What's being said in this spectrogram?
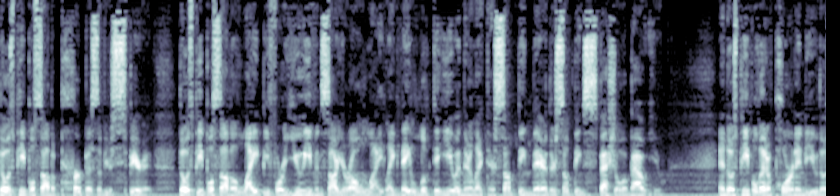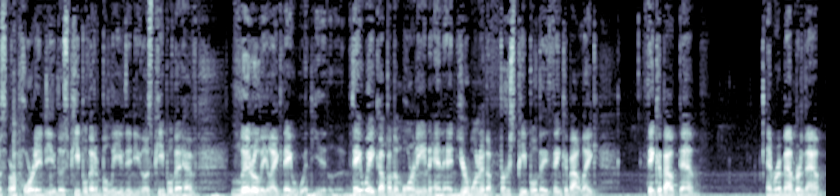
Those people saw the purpose of your spirit. Those people saw the light before you even saw your own light. Like they looked at you and they're like, there's something there. There's something special about you. And those people that have poured into you, those or poured into you, those people that have believed in you, those people that have literally like they they wake up in the morning and and you're one of the first people they think about. Like think about them and remember them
